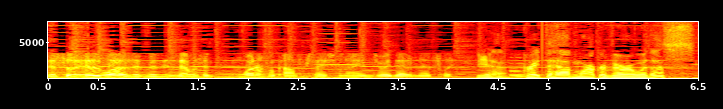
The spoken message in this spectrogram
This was, it was it was that was a wonderful conversation. I enjoyed that immensely. Yeah, great to have Mark Rivera with us.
